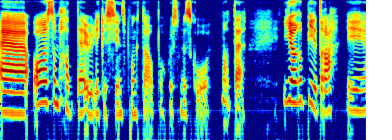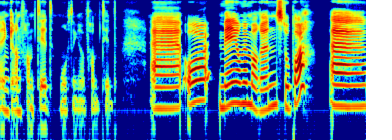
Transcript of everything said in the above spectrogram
eh, og som hadde ulike synspunkter på hvordan vi skulle på en måte, gjøre bidra i en grønn framtid, mot en grønn framtid. Eh, og vi om i morgen sto på. Eh,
